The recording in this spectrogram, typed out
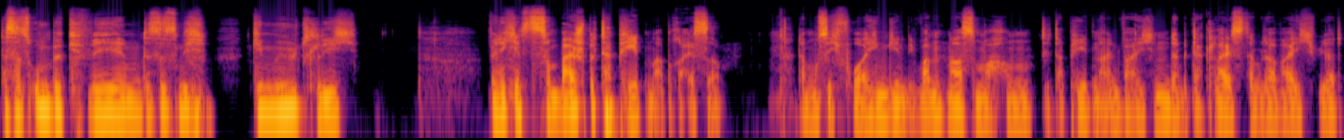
das ist unbequem, das ist nicht gemütlich. Wenn ich jetzt zum Beispiel Tapeten abreiße, da muss ich vorher hingehen, die Wand nass machen, die Tapeten einweichen, damit der Kleister wieder weich wird.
